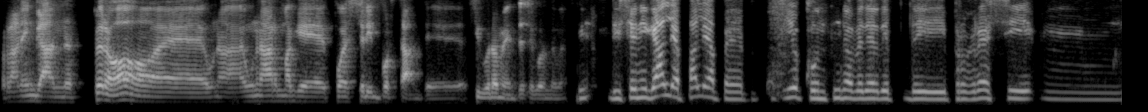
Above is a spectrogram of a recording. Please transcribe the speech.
run and gun, però è una, un'arma che può essere importante sicuramente secondo me. Di, Senigallia a Paglia io continuo a vedere dei, dei progressi mh,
